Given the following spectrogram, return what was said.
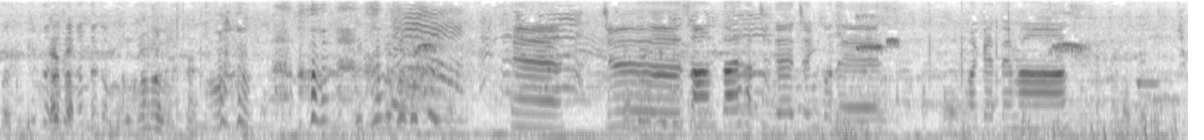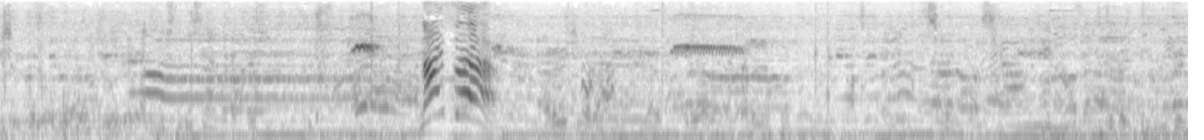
結構ダサかったかもここなのめっちゃダサかったよえー、13対8でチェンコです。負けてますナイスあれで決まるよあれあれあれやったらとか2点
